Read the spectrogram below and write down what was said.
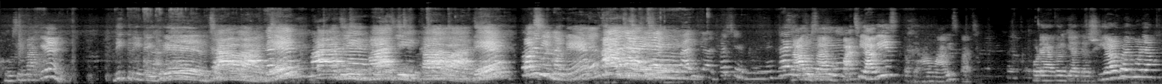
ખુશીમાં કે દીકરીને ઘેર જાવા દે. માજી માજી ખાવા દે. પછી મને સારું સારું. પાછી આવીશ. તો કે હું આવીશ પાછી. થોડે આગળ ગયા ત્યાં શિયાળભાઈ મળ્યા.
